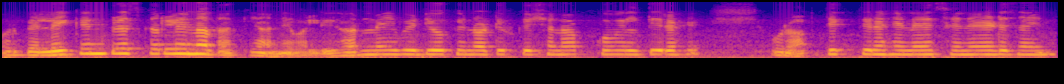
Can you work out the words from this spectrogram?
और बेल आइकन प्रेस कर लेना ताकि आने वाली हर नई वीडियो की नोटिफिकेशन आपको मिलती रहे और आप देखते रहें नए से नए डिज़ाइन।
